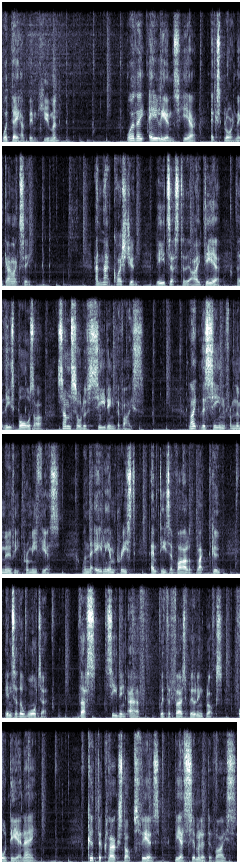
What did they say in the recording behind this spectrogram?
would they have been human? Were they aliens here exploring the galaxy? And that question leads us to the idea that these balls are some sort of seeding device. Like the scene from the movie Prometheus, when the alien priest empties a vial of black goop into the water, thus seeding Earth with the first building blocks for DNA. Could the Klerksdorp spheres be a similar device?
